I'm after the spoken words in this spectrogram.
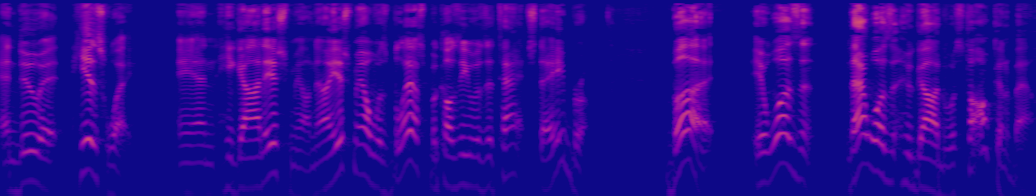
and do it his way. And he got Ishmael. Now, Ishmael was blessed because he was attached to Abram. But it wasn't that wasn't who God was talking about.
